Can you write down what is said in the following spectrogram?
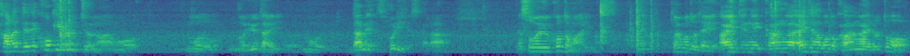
空手でこけるっていうのはもうもうもう言うたらもうダメです。不利ですから。そういうこともあります、ということで相手に考え相手のことを考えると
